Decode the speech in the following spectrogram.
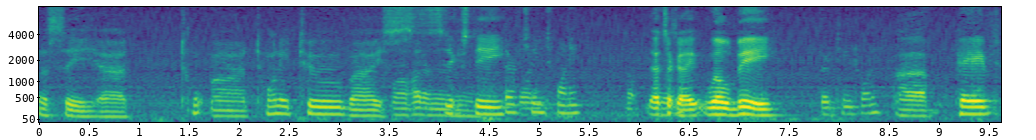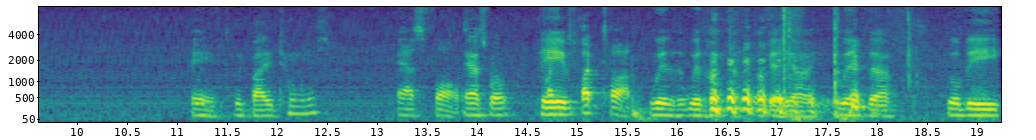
let's see, uh, tw- uh, twenty-two by 1200 sixty, Thirteen twenty. that's okay, will be, Thirteen twenty? uh, paved Paved, with bituminous, asphalt. asphalt, paved Hot top. with, with, okay, yeah, with, uh, will be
